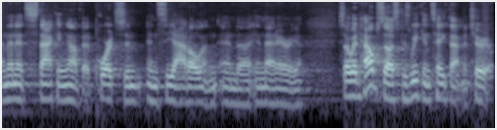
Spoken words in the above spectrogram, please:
and then it's stacking up at ports in, in Seattle and, and uh, in that area. So it helps us because we can take that material,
